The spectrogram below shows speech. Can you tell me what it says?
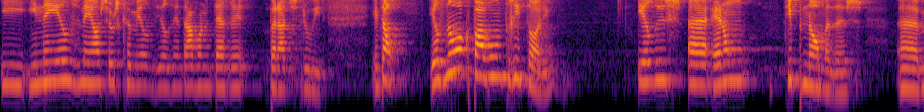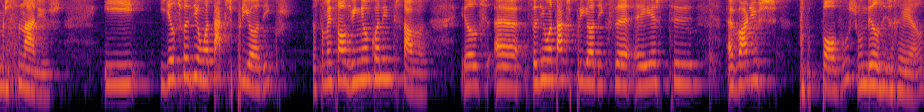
e, e, nem eles nem aos seus camelos, eles entravam na terra para a destruir. Então, eles não ocupavam um território, eles uh, eram tipo nómadas, uh, mercenários. E, e eles faziam ataques periódicos, eles também só vinham quando interessava. Eles uh, faziam ataques periódicos a, a, este, a vários povos, um deles Israel,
